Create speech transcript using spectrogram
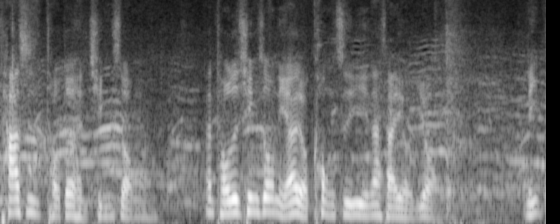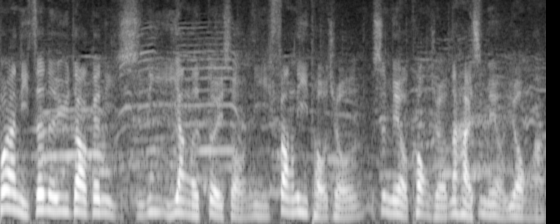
他是投得很轻松啊。但投的轻松，你要有控制力，那才有用。你不然你真的遇到跟你实力一样的对手，你放力投球是没有控球，那还是没有用啊。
